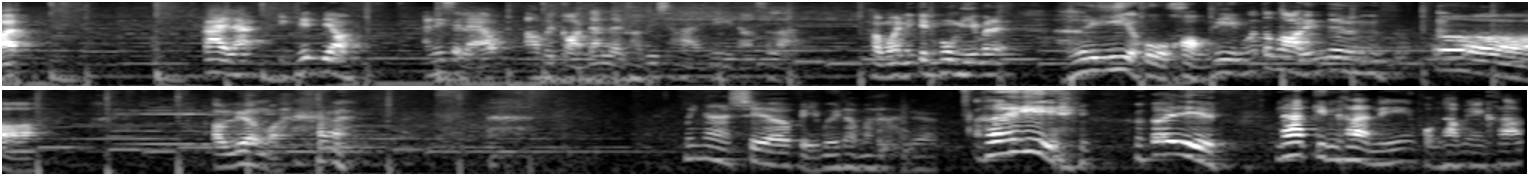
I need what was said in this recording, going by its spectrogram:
บัสใกล้แล้วอีกนิดเดียว อันนี้เสร็จแล้วเอาไปก่อนได้เลยครับพี่ชายนี่น้ำสลัดทำวันนี้กินพรุ่งนี้ปะเนี่ยเฮ้ยโอ้โหของดีมันก็ต้องรอนิดนึงเออเอาเรื่องว่ะ ไม่น่าเชื่อฝีมือทำอาหารเลยเฮ้ยเฮ้ยน่ากินขนาดนี้ผมทำเองครับ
